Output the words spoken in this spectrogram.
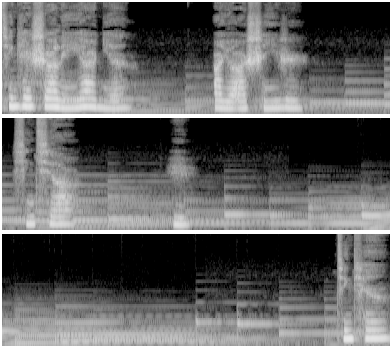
今天是二零一二年二月二十一日，星期二，雨。今天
